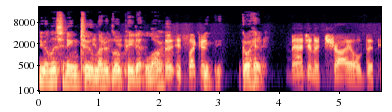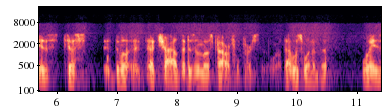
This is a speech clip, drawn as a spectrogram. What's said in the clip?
You're listening to it, Leonard Lopate at Large. It's like a. Go ahead. Imagine a child that is just the, a child that is the most powerful person in the world. That was one of the ways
